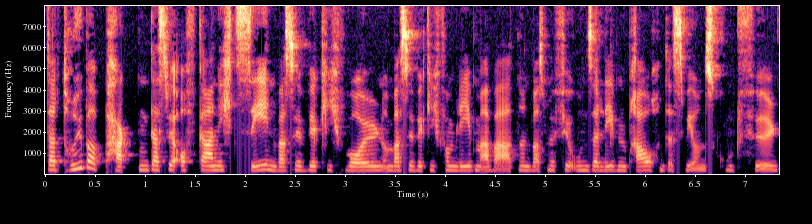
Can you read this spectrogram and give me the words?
da drüber packen, dass wir oft gar nicht sehen, was wir wirklich wollen und was wir wirklich vom Leben erwarten und was wir für unser Leben brauchen, dass wir uns gut fühlen.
